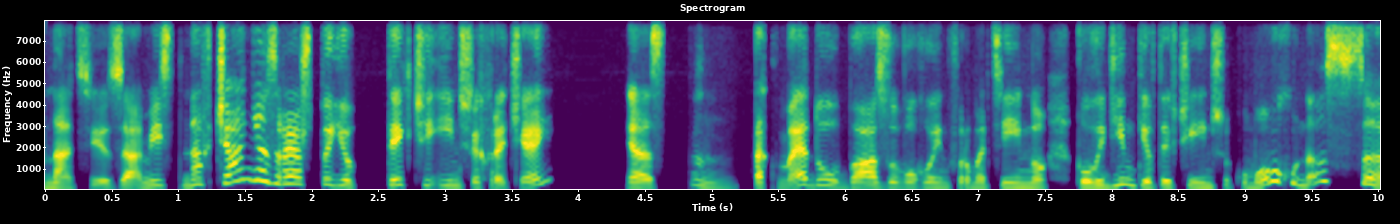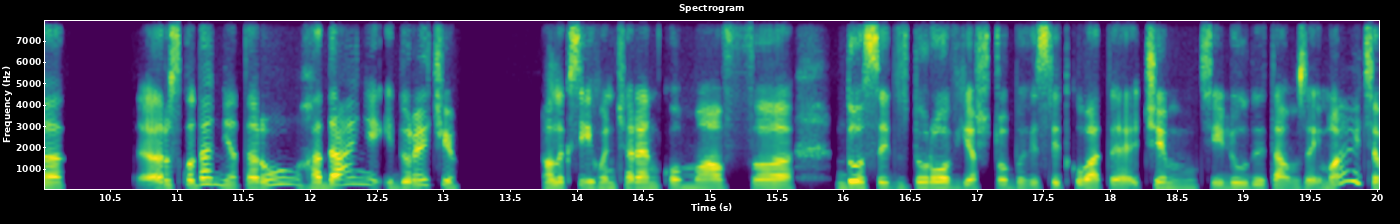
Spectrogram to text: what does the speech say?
націю, замість навчання, зрештою, тих чи інших речей, е, так меду базового інформаційно, поведінки в тих чи інших умовах у нас е, розкладання таро, гадання. І, до речі, Олексій Гончаренко мав е, досить здоров'я, щоб відслідкувати, чим ці люди там займаються.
